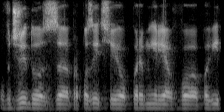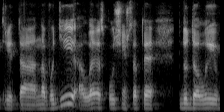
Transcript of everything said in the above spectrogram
в Джиду з пропозицією перемір'я в повітрі та на воді, але Сполучені Штати додали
